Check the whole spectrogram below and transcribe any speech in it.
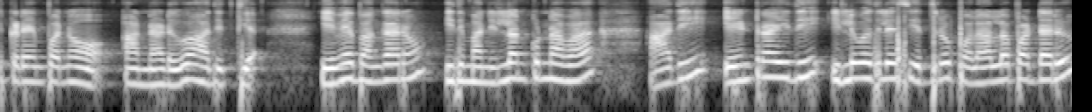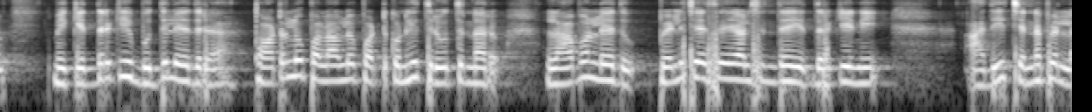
ఇక్కడేం పనో అన్నాడు ఆదిత్య. ఏమే బంగారం ఇది మన ఇల్లు అనుకున్నావా? అది ఏంట్రా ఇది? ఇల్లు వదిలేసి ఇద్దరు పొలాల్లో పడ్డారు. మీకిద్దరికీ బుద్ధి లేదురా. తోటలు పొలాలు పట్టుకుని తిరుగుతున్నారు. లాభం లేదు. పెళ్ళి చేసేయాల్సిందే ఇద్దరికీని. అది చిన్నపిల్ల.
